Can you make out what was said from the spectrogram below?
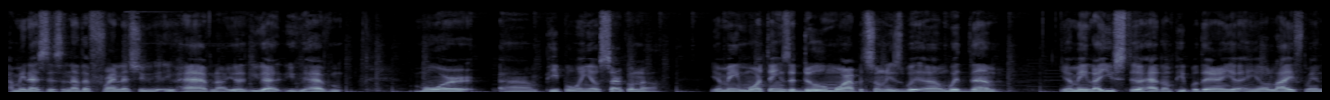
I mean, that's just another friend that you you have now. You you got you have more um, people in your circle now. You know I mean? More things to do, more opportunities with um, with them. You know what I mean? Like you still have them people there in your in your life, man.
